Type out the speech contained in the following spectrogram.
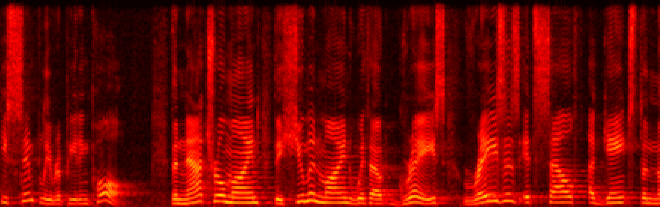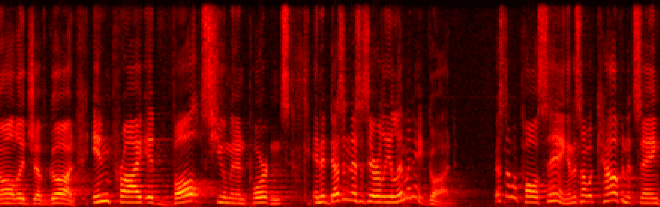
He's simply repeating Paul. The natural mind, the human mind without grace, raises itself against the knowledge of God. In pride, it vaults human importance, and it doesn't necessarily eliminate God. That's not what Paul's saying, and that's not what Calvin is saying,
